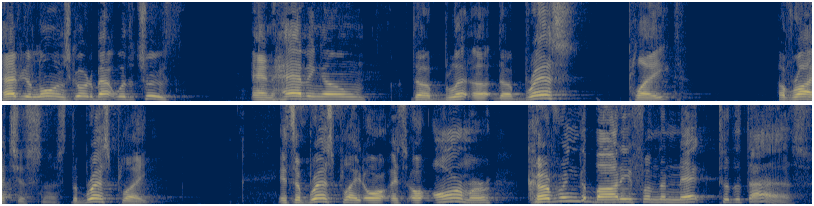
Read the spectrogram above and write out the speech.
Have your loins girded about with the truth, and having on the, uh, the breastplate of righteousness. The breastplate. It's a breastplate or it's an armor covering the body from the neck to the thighs.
